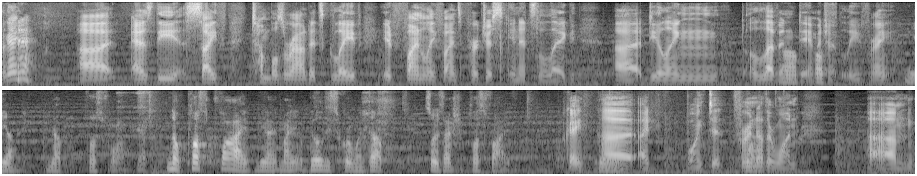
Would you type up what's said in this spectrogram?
Okay. uh, as the scythe tumbles around its glaive, it finally finds purchase in its leg, uh, dealing 11 Uh, damage, plus- I believe, right? Yeah. Yep. Plus four. Yep. No, plus five. My, my ability score went up, so it's actually plus five. Okay, Yeah. uh, I boinked it for Cool. another one. Um,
